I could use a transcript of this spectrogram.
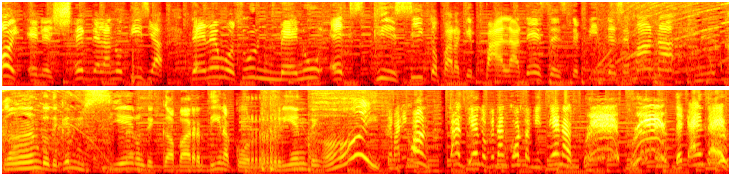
Hoy en el Check de la Noticia tenemos un menú exquisito para que palades este fin de semana. Cando, ¿de qué lo hicieron? De gabardina corriente. ¡Ay! ¡De maricón! ¿Estás viendo que están cortas mis piernas? ¡Decadente!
